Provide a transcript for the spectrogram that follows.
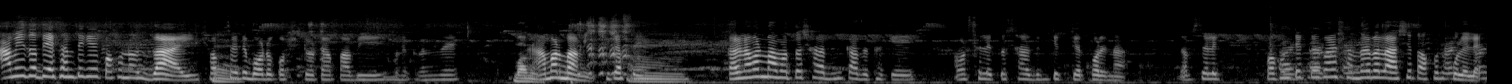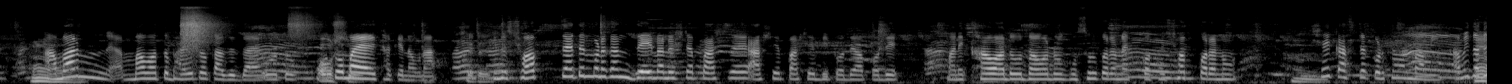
আমি যদি এখান থেকে কখনো যাই সবচাইতে বড় কষ্টটা পাবি মনে করেন যে আমার মামি ঠিক আছে? কারণ আমার মামা তো সারাদিন কাজে থাকে আমার ছেলে তো সারাদিন টেক কেয়ার করে না। আমার ছেলে কখন টেক কেয়ার করে সন্ধ্যাবেলা আসে তখন কোলে নেয়। আমার মামা তো ভাই তো কাজে যায় ও তো অত। মায়ায় থাকে না ওরা। কিন্তু সব চাইতেন মনে করেন যেই মানুষটা পাশে আশেপাশে বিপদে আপদে মানে খাওয়ানো দাওয়ানো গোসল করানো এক কথায় সব করানো সেই কাজটা করছে আমার মামি। আমি যদি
